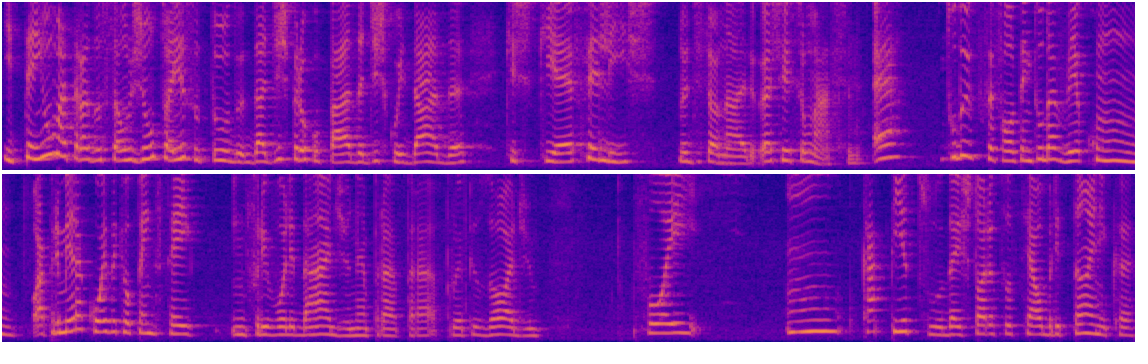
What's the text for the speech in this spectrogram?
E tem uma tradução junto a isso tudo, da despreocupada, descuidada, que, que é feliz no dicionário. Eu achei isso o máximo. É. Tudo isso que você falou tem tudo a ver com. A primeira coisa que eu pensei em frivolidade, né, para o episódio, foi um capítulo da história social britânica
